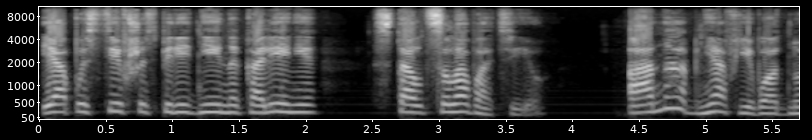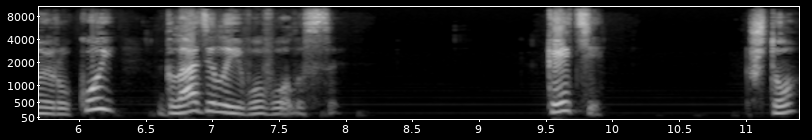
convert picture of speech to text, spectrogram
и, опустившись перед ней на колени, стал целовать ее, а она, обняв его одной рукой, гладила его волосы. — Кэти, что?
